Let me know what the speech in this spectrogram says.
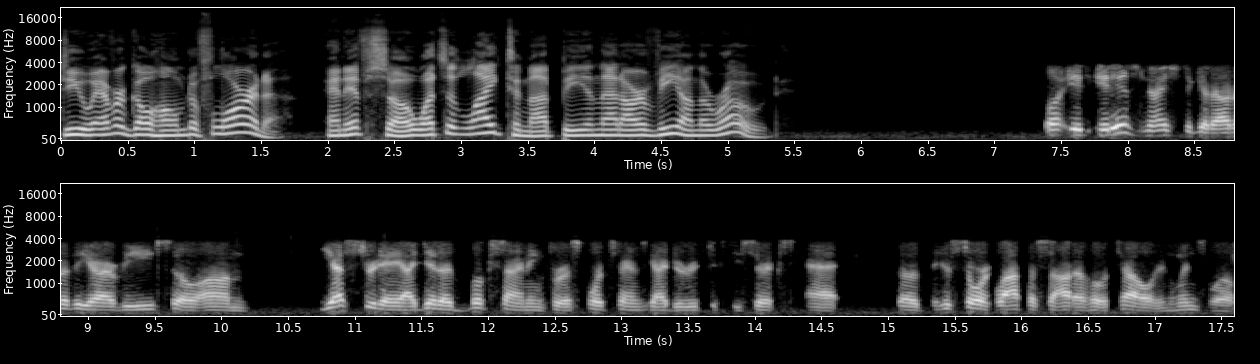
do you ever go home to Florida? And if so, what's it like to not be in that RV on the road? Well, it, it is nice to get out of the RV. So, um, yesterday I did a book signing for a Sports Fans Guide to Route 66 at the historic La Posada Hotel in Winslow,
